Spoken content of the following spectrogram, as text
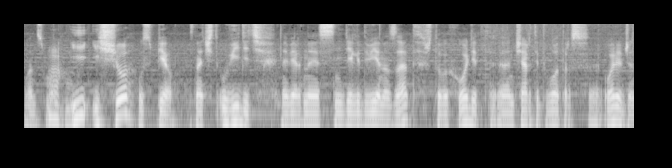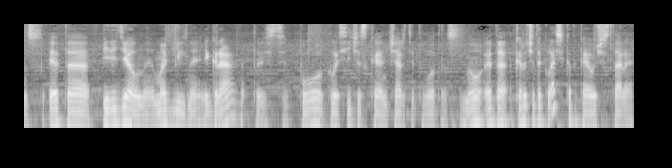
once more. Uh-huh. И еще успел значит, увидеть, наверное, с недели две назад, что выходит Uncharted Waters Origins. Это переделанная мобильная игра, то есть по классической Uncharted Waters. Но это, короче, это классика такая очень старая.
